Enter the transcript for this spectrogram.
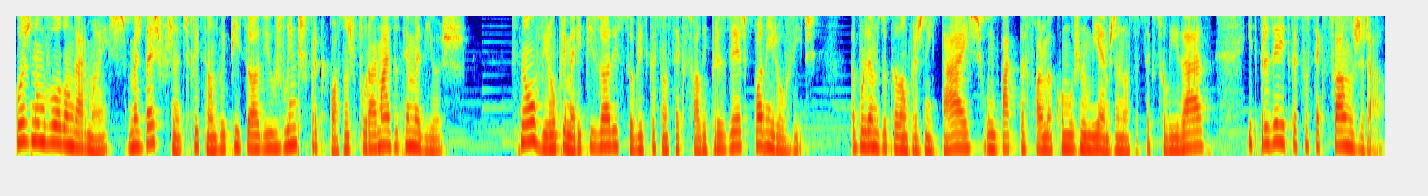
Hoje não me vou alongar mais, mas deixo-vos na descrição do episódio os links para que possam explorar mais o tema de hoje. Se não ouviram o primeiro episódio sobre educação sexual e prazer, podem ir ouvir. Abordamos o calão para genitais, o impacto da forma como os nomeamos na nossa sexualidade e de prazer e educação sexual no geral.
